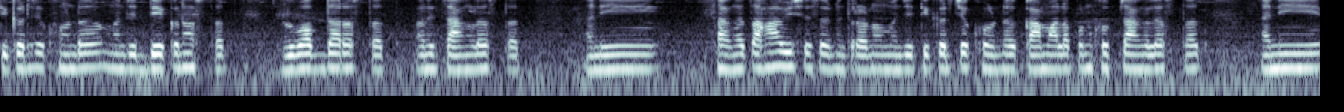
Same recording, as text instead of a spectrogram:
तिकडचे खोंड म्हणजे देखणं असतात रुबाबदार असतात आणि चांगलं असतात. आणि सांगायचा हा विशेष आहे मित्रांनो म्हणजे तिकडचे खोंड कामाला पण खूप चांगले असतात आणि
